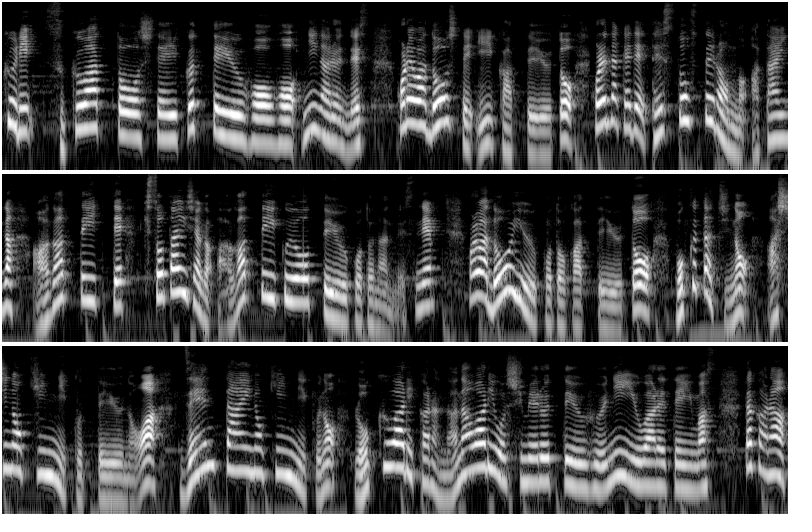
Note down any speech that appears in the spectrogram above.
くりスクワットをしていくっていう方法になるんです。これはどうしていいかっていうとこれだけでテストステロンの値が上がっていって基礎代謝が上がっていくよっていうことなんですね。これはどういうことかっていうと僕たちの足の筋肉っていうのは全体の筋肉の6割から7割を占めめるっていう風に言われています。だから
